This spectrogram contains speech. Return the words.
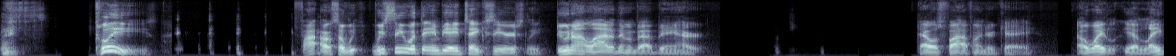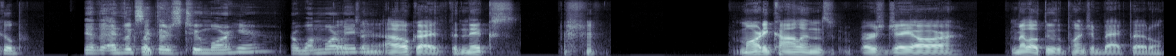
Please. Fi- oh, so we, we see what the NBA takes seriously. Do not lie to them about being hurt. That was 500k. Oh wait, yeah, Lacob. yeah, th- it looks like there's two more here, or one more maybe. Oh, okay. The Knicks. Mardy Collins versus Jr. Melo threw the punch and backpedal.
